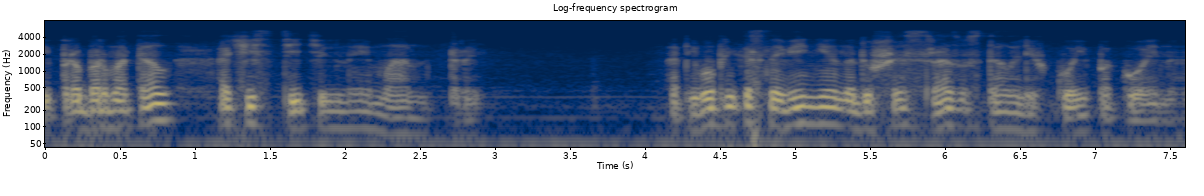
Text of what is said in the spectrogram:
и пробормотал очистительные мантры. От его прикосновения на душе сразу стало легко и покойно.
